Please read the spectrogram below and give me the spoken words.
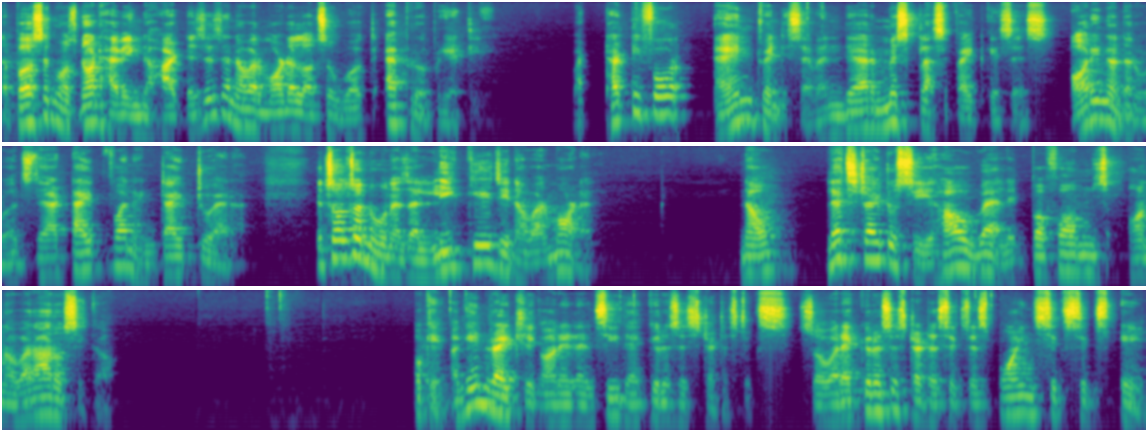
the person was not having the heart disease and our model also worked appropriately. But 34 and 27 they are misclassified cases. Or in other words they are type 1 and type 2 error it's also known as a leakage in our model. Now, let's try to see how well it performs on our ROC curve. Okay, again right click on it and see the accuracy statistics. So our accuracy statistics is 0.668,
